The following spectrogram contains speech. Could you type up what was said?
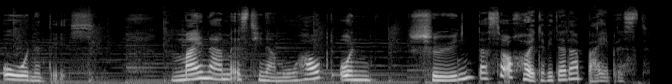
ohne dich. Mein Name ist Tina Mohaupt und schön, dass du auch heute wieder dabei bist.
